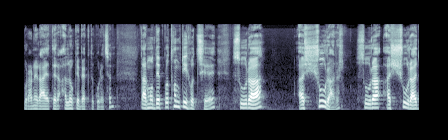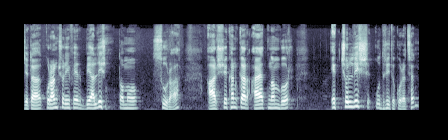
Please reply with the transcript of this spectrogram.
কোরআনের আয়াতের আলোকে ব্যক্ত করেছেন। তার মধ্যে প্রথমটি হচ্ছে সুরা আশুরার সুরা আশুরা যেটা কোরআন শরীফের বিয়াল্লিশতম সুরা, আর সেখানকার আয়াত নম্বর একচল্লিশ উদ্ধৃত করেছেন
